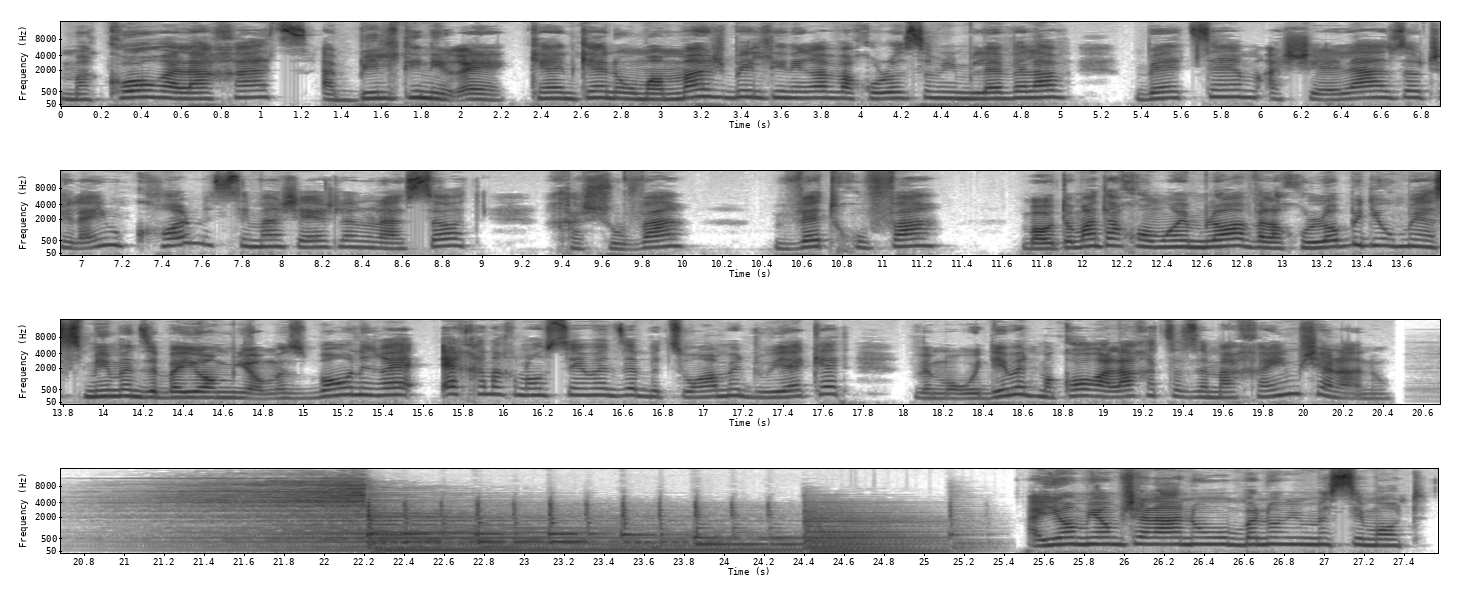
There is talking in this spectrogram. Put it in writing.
מקור הלחץ הבלתי נראה, כן, כן, הוא ממש בלתי נראה ואנחנו לא שמים לב אליו. בעצם השאלה הזאת של האם כל משימה שיש לנו לעשות חשובה ודחופה, באוטומט אנחנו אומרים לא, אבל אנחנו לא בדיוק מיישמים את זה ביום-יום. אז בואו נראה איך אנחנו עושים את זה בצורה מדויקת ומורידים את מקור הלחץ הזה מהחיים שלנו. היום-יום שלנו בנוי ממשימות.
